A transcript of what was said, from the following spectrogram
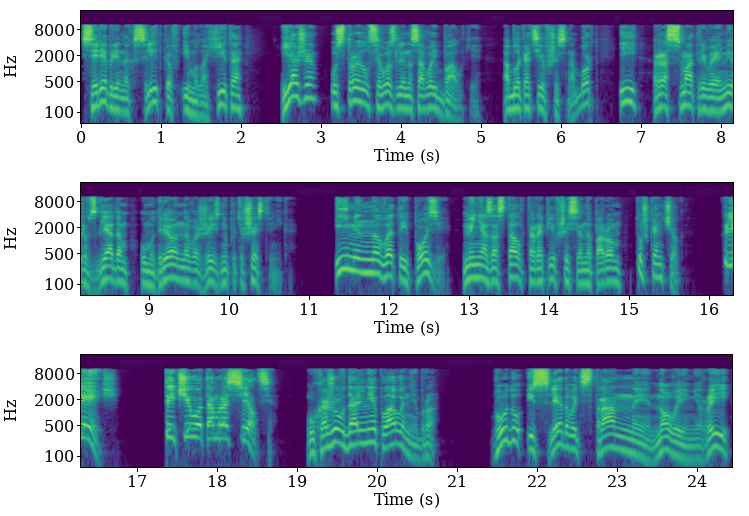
серебряных слитков и малахита. Я же устроился возле носовой балки, облокотившись на борт и рассматривая мир взглядом умудренного жизнью путешественника. Именно в этой позе меня застал торопившийся на паром тушканчок. «Клещ, ты чего там расселся?» «Ухожу в дальнее плавание, бро. Буду исследовать странные новые миры,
